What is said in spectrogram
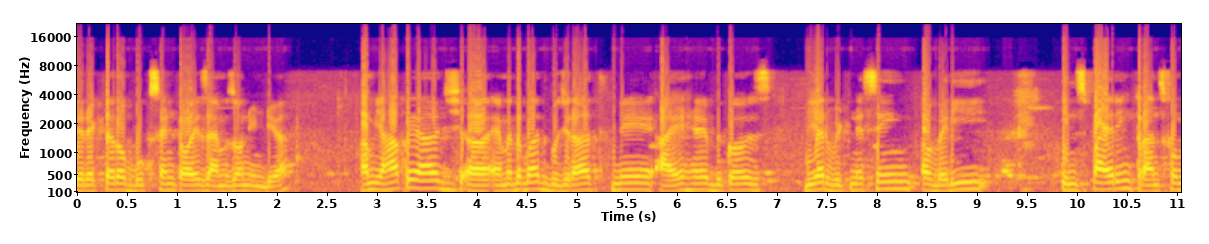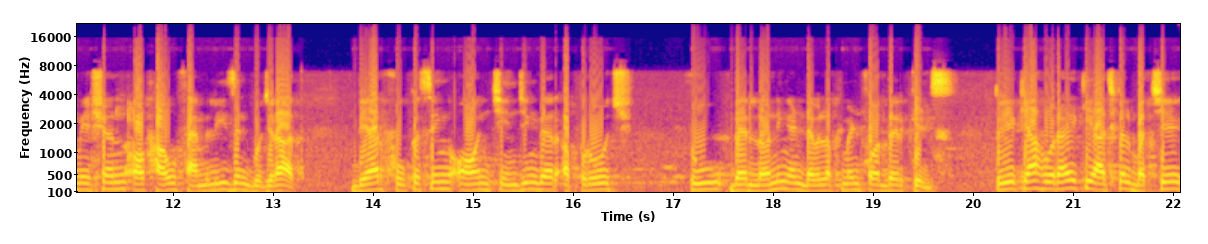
director of books and toys Amazon India हम यहाँ पे आज अ, अहमदाबाद गुजरात में आए हैं because we are witnessing a very inspiring transformation of how families in Gujarat, they are focusing on changing their approach to their learning and development for their kids. तो ये क्या हो रहा है कि आजकल बच्चे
